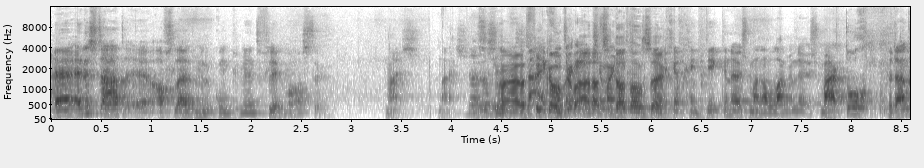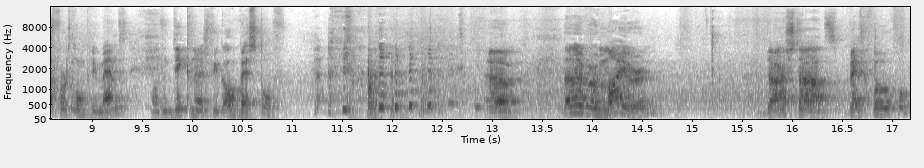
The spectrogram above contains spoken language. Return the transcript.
Eh, en er staat eh afsluiten met een compliment Flipmaster. nice. Nice. Dat is Nou, dat vind ik ook vond er raar dat ze dat dan zegt. Ik heb geen dikke neus, maar een lange neus. Maar toch, bedankt voor het compliment. Want een dikke neus vind ik ook best tof. Ehm, dan hebben we Myron. Daar staat pechvogel.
